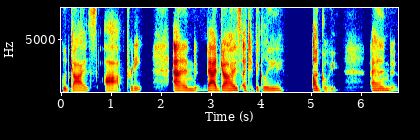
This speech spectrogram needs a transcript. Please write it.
good guys are pretty and mm-hmm. bad guys are typically ugly. And mm.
